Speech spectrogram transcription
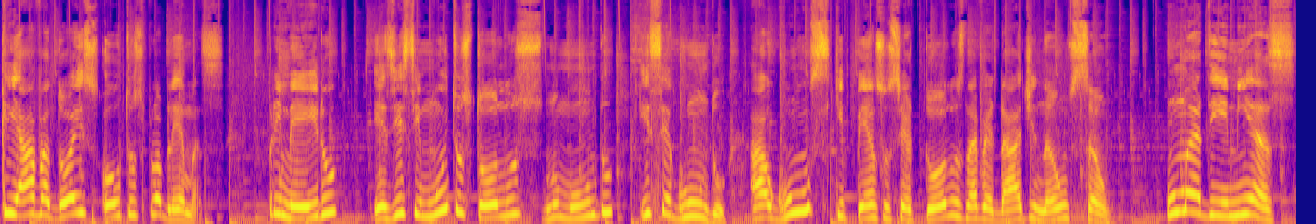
criava dois outros problemas. Primeiro, existem muitos tolos no mundo e segundo, alguns que pensam ser tolos na verdade não são. Uma de minhas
